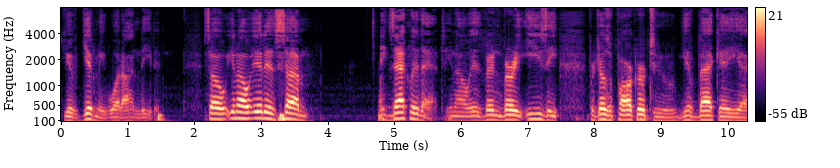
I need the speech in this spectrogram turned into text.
You have given me what I needed. So, you know, it is um, exactly that. You know, it's been very easy for Joseph Parker to give back a, uh,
